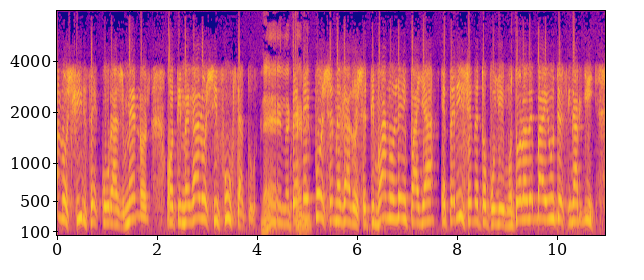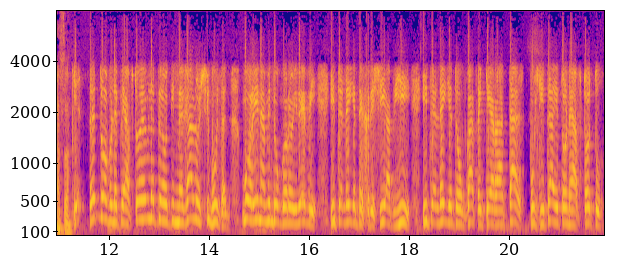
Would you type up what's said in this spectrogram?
άλλος ήρθε κουρασμένος ότι μεγάλωσε η φούχτα του. Ναι, έλα, Δεν καημένο. λέει πώς σε μεγάλωσε. Τη βάνω λέει παλιά, επερίσευε το πουλί μου. Τώρα δεν πάει ούτε στην αργή. Αυτό. Και δεν το βλέπε αυτό, έβλεπε ότι μεγάλωσε η φούχτα του. Μπορεί να μην τον κοροϊδεύει, είτε λέγεται Χρυσή Αυγή, είτε λέγεται ο κάθε κερατάς που κοιτάει τον εαυτό του.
